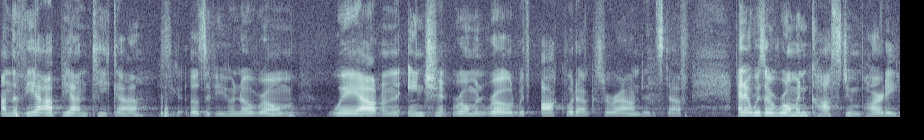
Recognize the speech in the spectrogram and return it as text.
on the Via Appia Antica, you, those of you who know Rome, way out on an ancient Roman road with aqueducts around and stuff. And it was a Roman costume party.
